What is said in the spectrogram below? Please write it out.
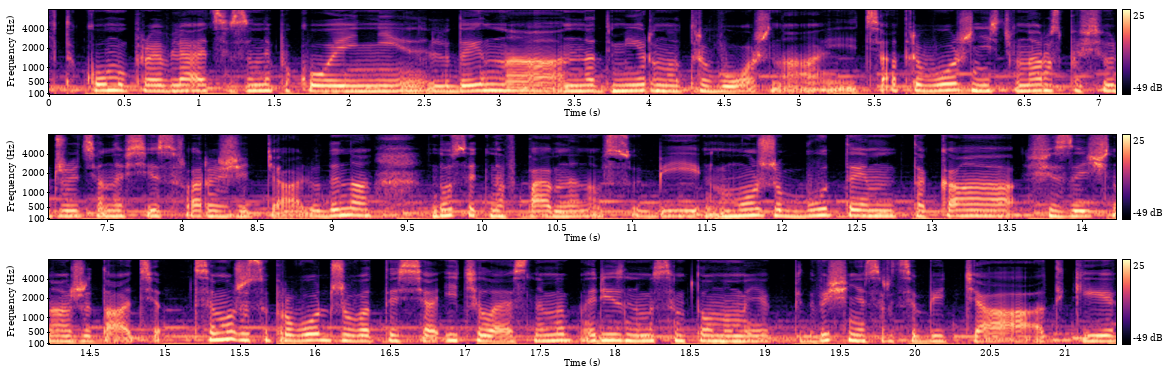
в такому проявляється занепокоєнні. Людина надмірно тривожна, і ця тривожність вона розповсюджується на всі сфери життя. Людина досить невпевнена в собі. Може бути така фізична ажитація. Це може супроводжуватися і тілесними різними симптомами, як підвищення серцебиття, такі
